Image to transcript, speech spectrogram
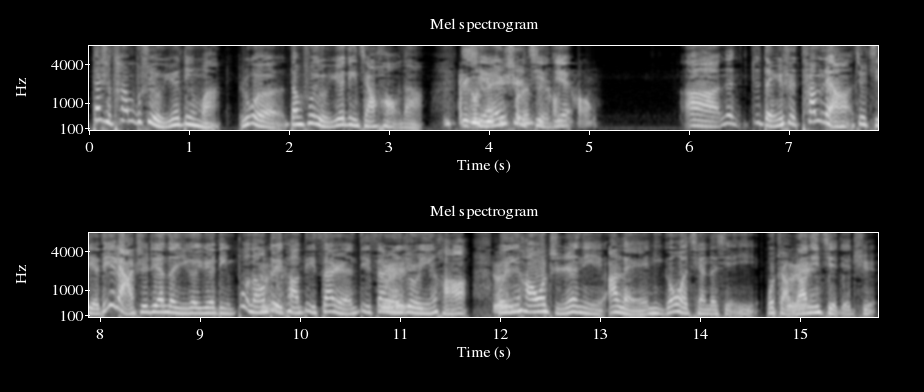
但是他们不是有约定吗？如果当初有约定讲好的，钱是姐姐。啊，那这等于是他们俩就姐弟俩之间的一个约定，不能对抗第三人，第三人就是银行。我银行我只认你阿磊，你跟我签的协议，我找不着你姐姐去，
